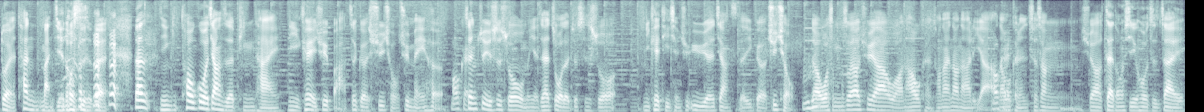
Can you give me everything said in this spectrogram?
对，碳满街都是。对，那你透过这样子的平台，你可以去把这个需求去媒合，甚至于是说，我们也在做的就是说。你可以提前去预约这样子的一个需求，然后我什么时候要去啊？我然后我可能从哪里到哪里啊？那我可能车上需要载东西或者载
